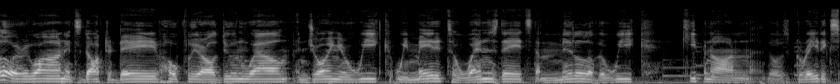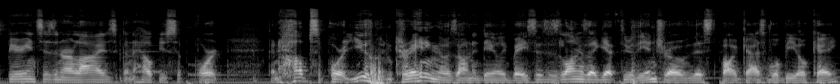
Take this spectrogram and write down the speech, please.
Hello, everyone. It's Dr. Dave. Hopefully, you're all doing well, enjoying your week. We made it to Wednesday. It's the middle of the week. Keeping on those great experiences in our lives, going to help you support, to help support you in creating those on a daily basis. As long as I get through the intro of this podcast, we'll be okay.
